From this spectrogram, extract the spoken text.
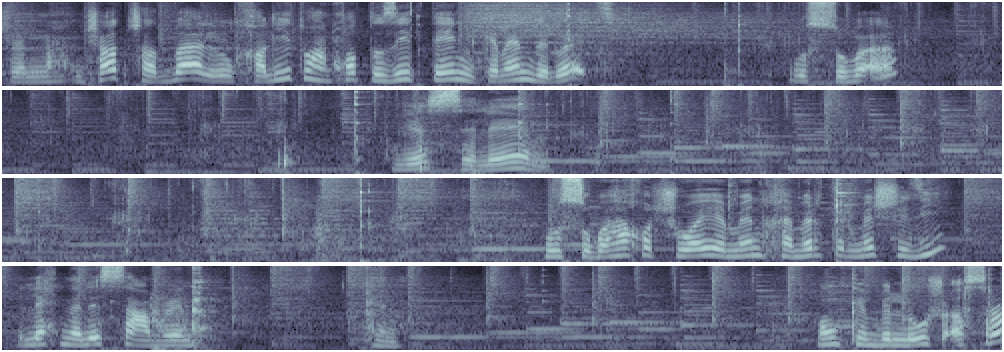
عشان نشطشط بقى الخليط وهنحط زيت تاني كمان دلوقتي. بصوا بقى. يا سلام. بصوا بقى هاخد شوية من خميرة المش دي اللي إحنا لسه عاملينها. هنا. ممكن باللوش أسرع.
